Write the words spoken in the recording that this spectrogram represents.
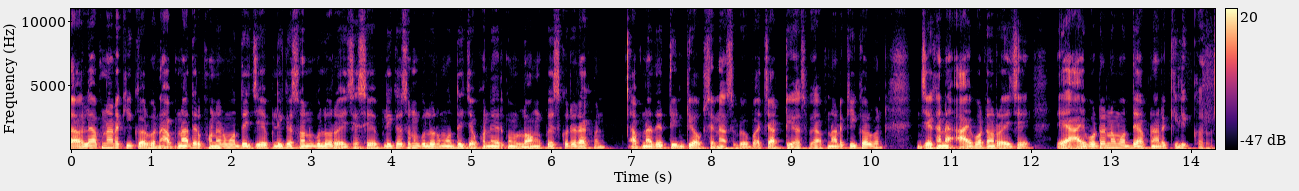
তাহলে আপনারা কি করবেন? আপনাদের ফোনের মধ্যে যে অ্যাপ্লিকেশনগুলো রয়েছে, সেই অ্যাপ্লিকেশনগুলোর মধ্যে যখন এরকম লং প্রেস করে রাখবেন আপনাদের তিনটি অপশান আসবে বা চারটি আসবে। আপনারা কি করবেন? যেখানে আই বটন রয়েছে, এই আই বটনের মধ্যে আপনারা ক্লিক করবেন।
